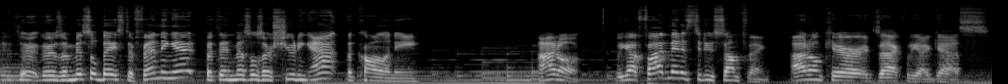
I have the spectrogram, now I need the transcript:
There, there's a missile base defending it, but then missiles are shooting at the colony. I don't. We got five minutes to do something. I don't care exactly, I guess.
